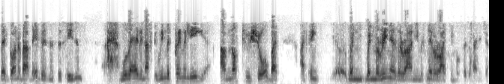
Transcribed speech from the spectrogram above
they've gone about their business this season. Will they have enough to win the Premier League? I'm not too sure, but I think uh, when, when Mourinho's around, you must never write him off as a manager.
